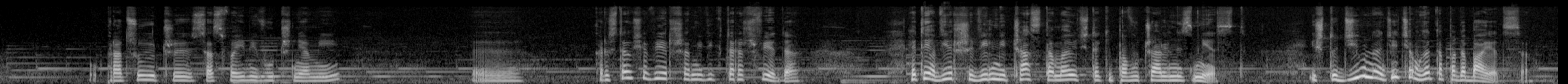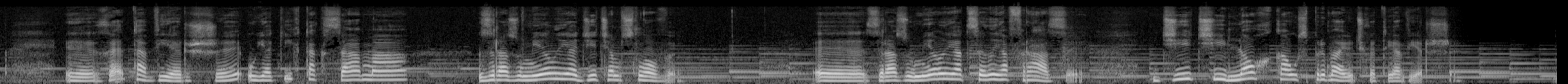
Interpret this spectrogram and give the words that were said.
працуючы са сваімі вучнямі, э, карыстаюся вершамі Віктора Шведа. Гэтыя вершы вельмі часта маюць такі павучальны змест. І што дзіўна, дзецям гэта падабаецца. Э, Гэта вершы, у якіх таксама зразумелыя дзецям словы, э, зразумелыя цэлыя фразы. Дзеці лёгка ўспрымаюць гэтыя вершы.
